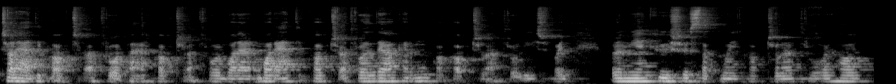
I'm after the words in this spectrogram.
családi kapcsolatról, párkapcsolatról, baráti kapcsolatról, de akár munkakapcsolatról is, vagy valamilyen külső szakmai kapcsolatról, ha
